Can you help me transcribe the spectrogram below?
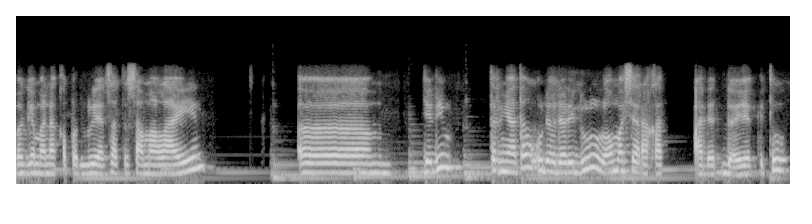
bagaimana kepedulian satu sama lain. Um, jadi ternyata udah dari dulu loh masyarakat adat Dayak itu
